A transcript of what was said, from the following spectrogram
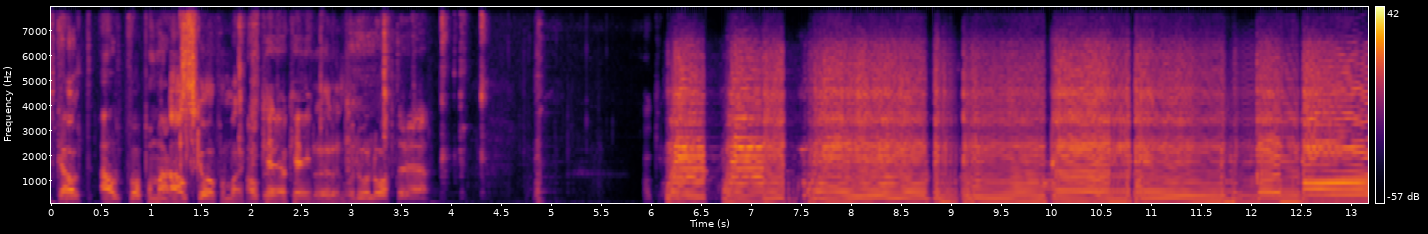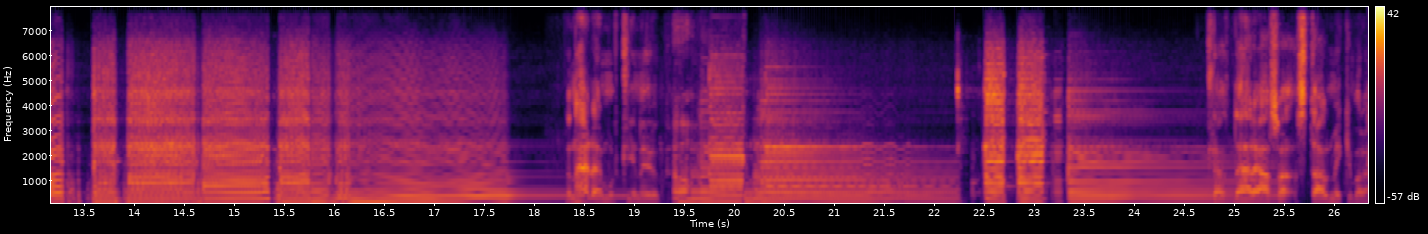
Ska allt, allt vara på max? Allt ska vara på max. Okej, Då- okej. den- Och då låter det... Okej. Den här däremot cleanar ju upp. Ja. Det här är alltså stallmicken bara.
